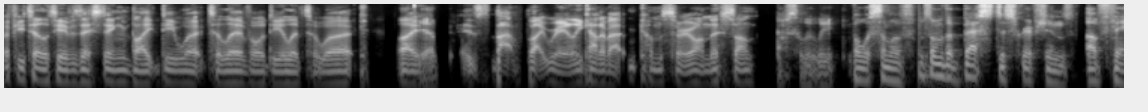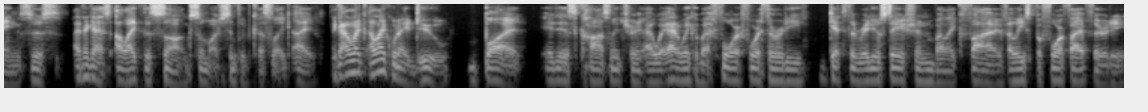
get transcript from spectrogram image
a futility of existing. Like, do you work to live or do you live to work? Like, Yep. it's that like really kind of uh, comes through on this song. Absolutely. But with some of some of the best descriptions of things. Just I think I, I like this song so much simply because like I like I like I like what I do, but it is constantly training. I, I had to wake up at four, four thirty, get to the radio station by like five, at least before five thirty,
